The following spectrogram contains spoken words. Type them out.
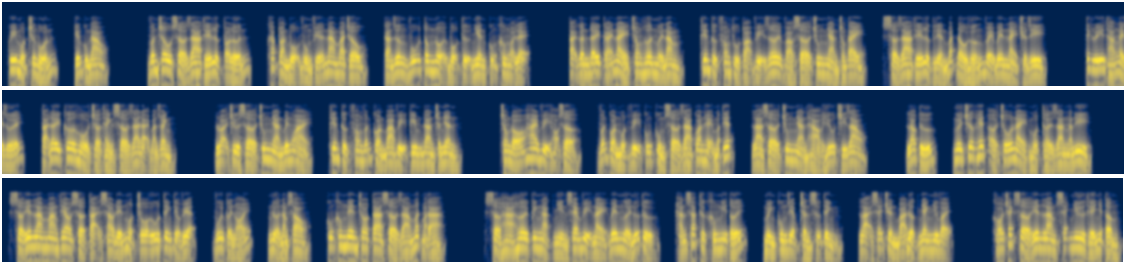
Quy một chương bốn, kiếm cùng đao. Vân châu sở ra thế lực to lớn, khắp toàn bộ vùng phía nam ba châu, càn dương vũ tông nội bộ tự nhiên cũng không ngoại lệ. Tại gần đây cái này trong hơn mười năm, thiên cực phong thủ tọa vị rơi vào sở trung nhàn trong tay, sở ra thế lực liền bắt đầu hướng về bên này chuyển di tích lũy tháng ngày dưới, tại đây cơ hồ trở thành sở gia đại bản doanh. Loại trừ sở trung nhàn bên ngoài, thiên cực phong vẫn còn ba vị kim đan chân nhân. Trong đó hai vị họ sở, vẫn còn một vị cũng cùng sở ra quan hệ mật thiết, là sở trung nhàn hảo hữu trí giao. Lao tứ, ngươi trước hết ở chỗ này một thời gian ngắn đi. Sở yên lam mang theo sở tại sao đến một chỗ ưu tinh tiểu viện, vui cười nói, nửa năm sau, cũng không nên cho ta sở ra mất mà ta. Sở hà hơi kinh ngạc nhìn xem vị này bên người nữ tử, hắn xác thực không nghĩ tới, mình cung diệp trần sự tình, lại sẽ truyền bá được nhanh như vậy. Khó trách sở yên lam sẽ như thế nhiệt tâm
